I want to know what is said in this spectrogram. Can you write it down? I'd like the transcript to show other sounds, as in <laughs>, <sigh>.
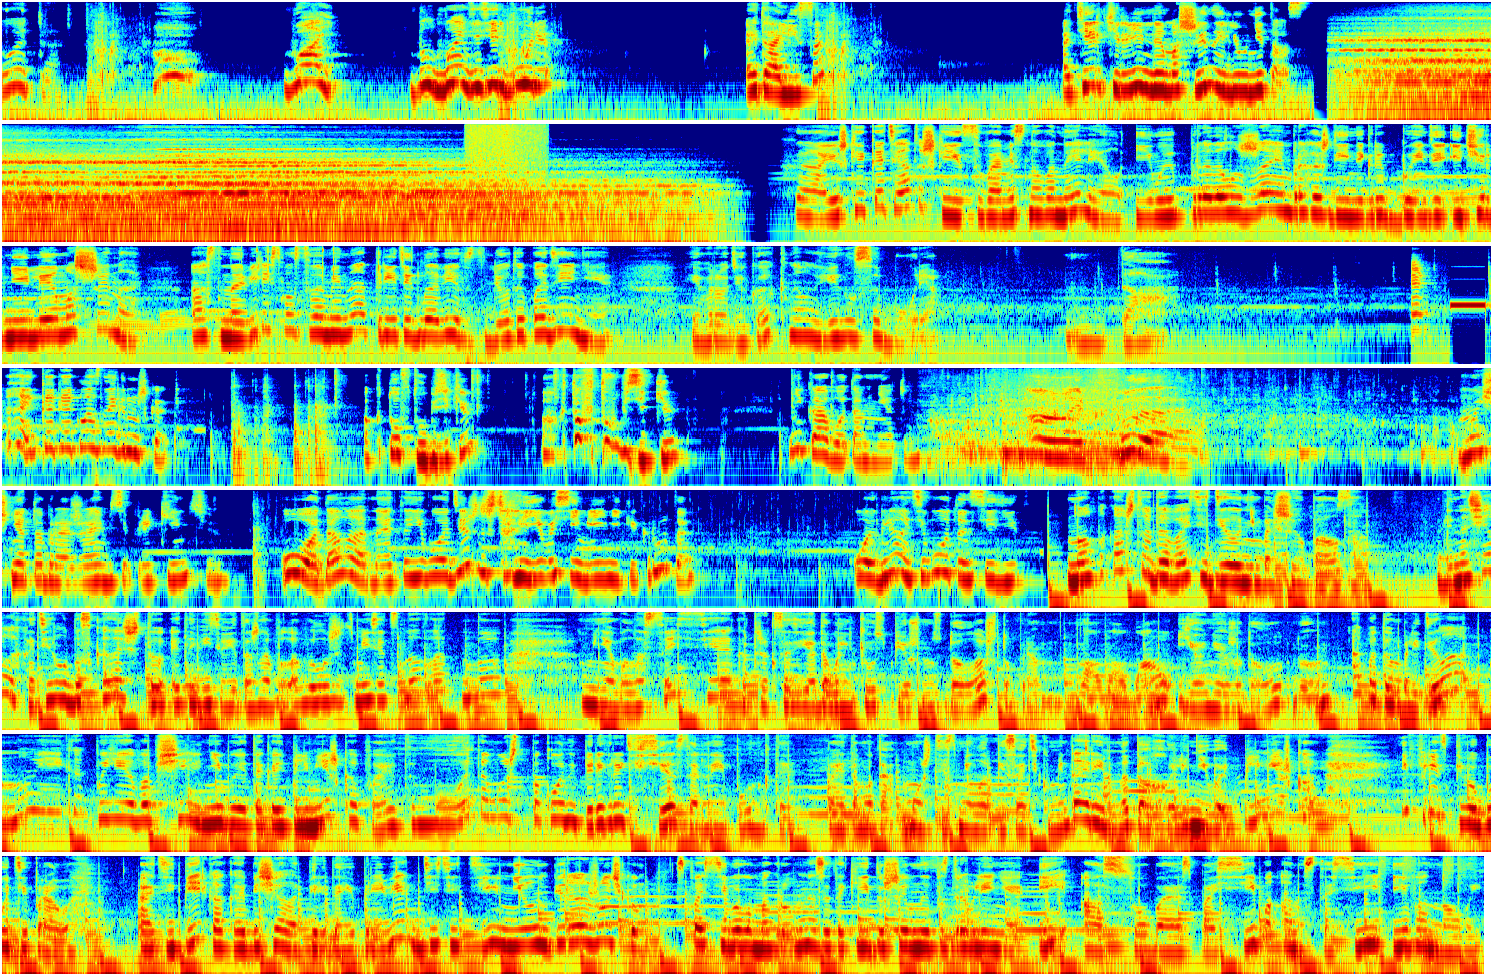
Кто это? Вай! Был Бенди, теперь Буря. Это Алиса? А теперь кириллиная машина или унитаз? Хаюшки, котятушки, с вами снова Неллиэл, и мы продолжаем прохождение игры Бенди и Чернильная машина. Остановились мы с вами на третьей главе взлет и падение. И вроде как нам двигался Буря. Да. Ай, какая классная игрушка. А кто в тубзике? А кто в тубзике? Никого там нету. Ай, бля. Мы ж не отображаемся, прикиньте. О, да ладно, это его одежда, <laughs> что ли? Его семейники, круто. Ой, гляньте, вот он сидит. Ну а пока что давайте сделаем небольшую паузу. Для начала хотела бы сказать, что это видео я должна была выложить месяц назад, но у меня была сессия, которая, кстати, я довольно-таки успешно сдала, что прям вау-вау-вау, я не ожидала, да. А потом были дела, ну и как бы я вообще ленивая такая пельмешка, поэтому это может спокойно перекрыть все остальные пункты. Поэтому да, можете смело писать комментарии «Натаха, ленивая пельмешка», и в принципе вы будете правы. А теперь, как и обещала, передаю привет 10 милым пирожочкам. Спасибо вам огромное за такие душевные поздравления. И особое спасибо Анастасии Ивановой.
